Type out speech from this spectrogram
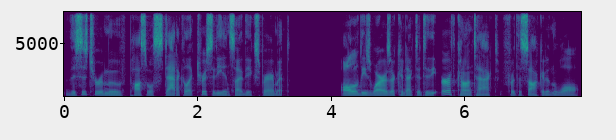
This is to remove possible static electricity inside the experiment. All of these wires are connected to the earth contact for the socket in the wall.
